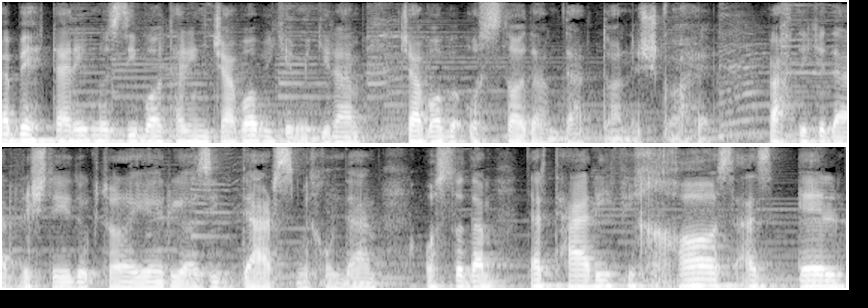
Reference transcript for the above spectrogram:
و بهترین و زیباترین جوابی که می‌گیرم جواب استادم در دانشگاهه. وقتی که در رشته دکترای ریاضی درس میخوندم استادم در تعریفی خاص از علم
